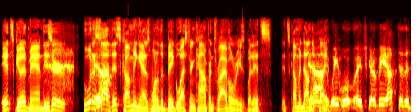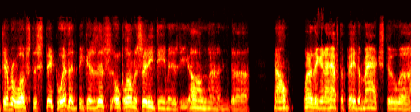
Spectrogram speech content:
it's good, man. These are who would have yeah. saw this coming as one of the big Western Conference rivalries, but it's it's coming down yeah, the pipe. We, it's going to be up to the Timberwolves to stick with it because this Oklahoma City team is young and uh, now when are they going to have to pay the max to uh,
